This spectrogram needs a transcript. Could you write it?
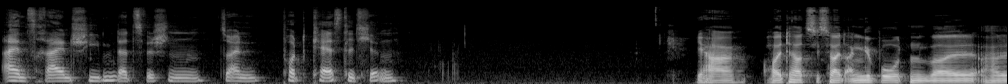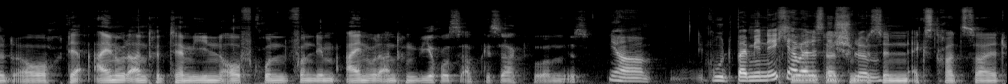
eins reinschieben dazwischen, so ein Podcastelchen. Ja, heute hat sich's halt angeboten, weil halt auch der ein oder andere Termin aufgrund von dem ein oder anderen Virus abgesagt worden ist. Ja, gut, bei mir nicht, aber das ist nicht schlimm. Ein bisschen extra Zeit.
